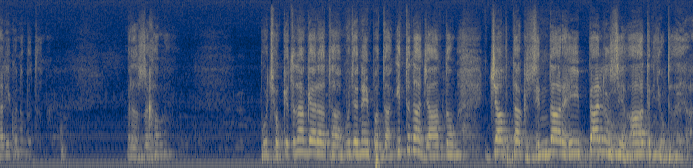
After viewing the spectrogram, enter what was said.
अली को ना बताना मेरा जख्म पूछो, कितना गहरा था? मुझे नहीं पता। इतना जानता हूँ, जब तक ज़िंदा रही, पहलू से हाथ नहीं उठाया।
